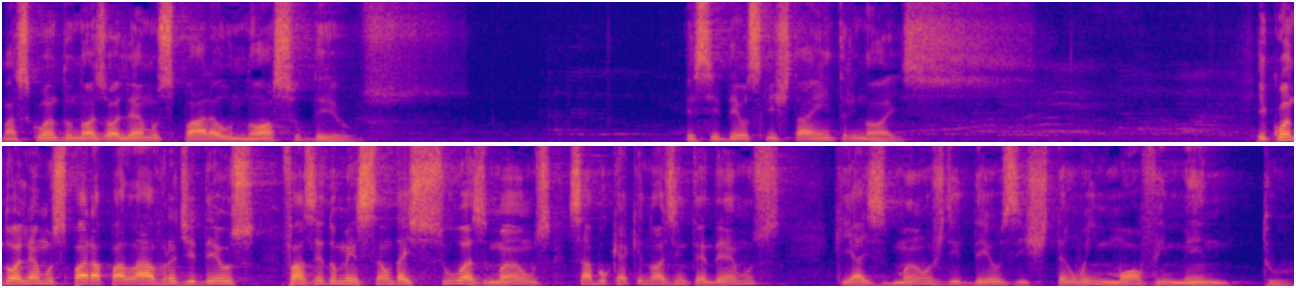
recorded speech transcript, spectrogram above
Mas quando nós olhamos para o nosso Deus, esse Deus que está entre nós. E quando olhamos para a palavra de Deus, fazendo menção das suas mãos, sabe o que é que nós entendemos? Que as mãos de Deus estão em movimento.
